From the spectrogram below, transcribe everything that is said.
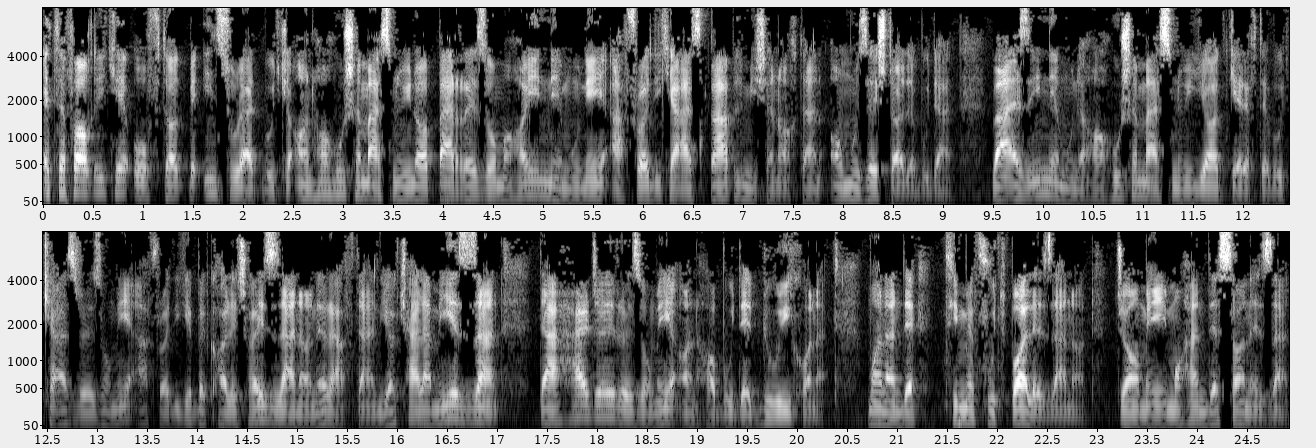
اتفاقی که افتاد به این صورت بود که آنها هوش مصنوعی را بر رزومه های نمونه افرادی که از قبل می شناختن آموزش داده بودند و از این نمونه ها هوش مصنوعی یاد گرفته بود که از رزومه افرادی که به کالج های زنانه رفتند یا کلمه زن در هر جای رزومه آنها بوده دوری کند مانند تیم فوتبال زنان جامعه مهندسان زن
